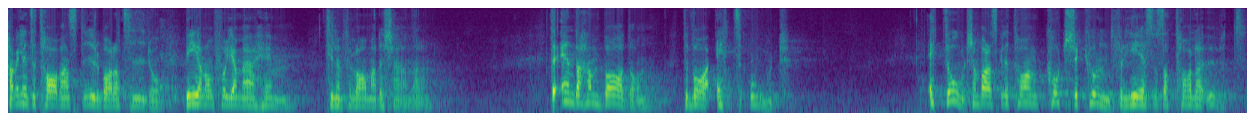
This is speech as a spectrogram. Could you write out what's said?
Han vill inte ta av hans dyrbara tid och be honom följa med hem till den förlamade tjänaren. Det enda han bad om, det var ett ord. Ett ord som bara skulle ta en kort sekund för Jesus att tala ut.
